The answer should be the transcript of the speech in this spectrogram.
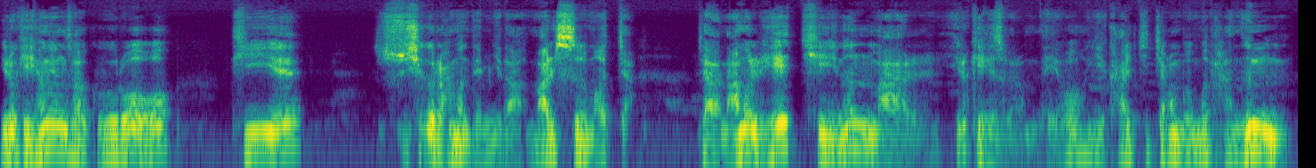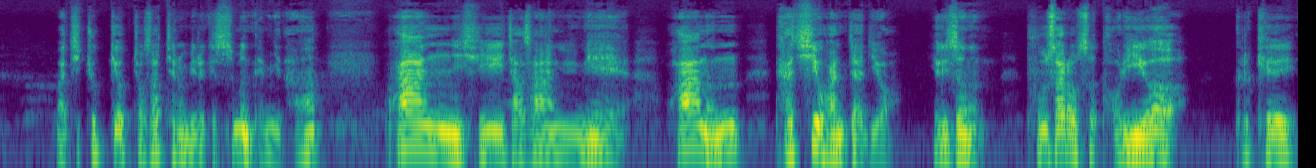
이렇게 형용사 구로 뒤에 수식을 하면 됩니다. 말씀 어자. 자, 남을 해치는 말 이렇게 해석을 하면 돼요. 이 갈지자가 뭐뭐 하는 마치 주격 조사처럼 이렇게 쓰면 됩니다. 환시 자상임이 환은 다시 환자지요. 여기서는 부사로서 도리어 그렇게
